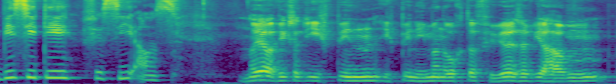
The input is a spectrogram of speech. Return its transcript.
Wie sieht die für Sie aus? Naja, wie gesagt, ich bin, ich bin immer noch dafür. Also wir haben,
